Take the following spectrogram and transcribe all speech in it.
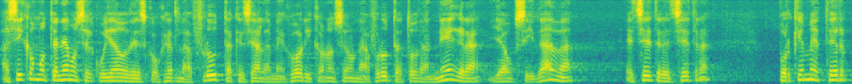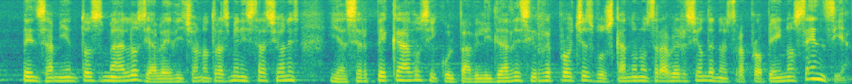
Así como tenemos el cuidado de escoger la fruta que sea la mejor y conocer una fruta toda negra y oxidada, etcétera, etcétera, ¿por qué meter pensamientos malos, ya lo he dicho en otras ministraciones, y hacer pecados y culpabilidades y reproches buscando nuestra versión de nuestra propia inocencia?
